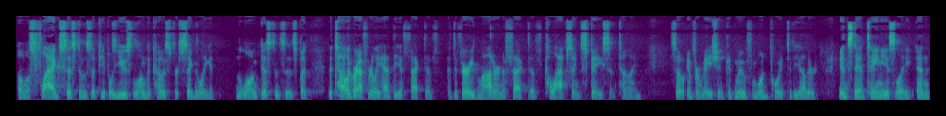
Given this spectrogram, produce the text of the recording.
almost flag systems that people used along the coast for signaling at long distances. But the telegraph really had the effect of, the very modern effect of collapsing space and time. So information could move from one point to the other instantaneously. And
